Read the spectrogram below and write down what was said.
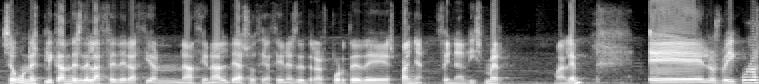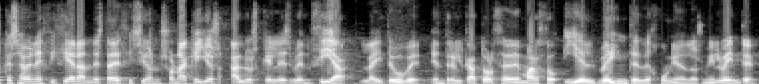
según explican desde la Federación Nacional de Asociaciones de Transporte de España, FENADISMER. ¿Vale? Eh, los vehículos que se beneficiaran de esta decisión son aquellos a los que les vencía la ITV entre el 14 de marzo y el 20 de junio de 2020.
